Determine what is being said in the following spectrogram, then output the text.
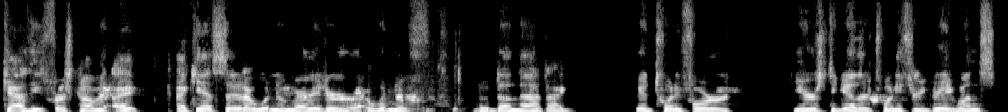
Kathy's first comment. I, I can't say that I wouldn't have married her. I wouldn't have you know, done that. I we had 24 years together, 23 great ones.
